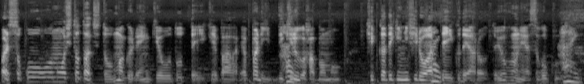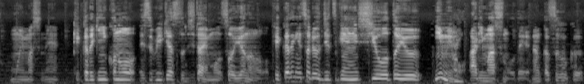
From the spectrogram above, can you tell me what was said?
ぱりそこの人たちとうまく連携をとっていけば、やっぱりできる幅も、はい結果的に広がっていくであろうというふうにはすごく思いますね。はい、結果的にこの SB キャスト自体もそういうのを、結果的にそれを実現しようという意味もありますので、はい、なんかすごく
